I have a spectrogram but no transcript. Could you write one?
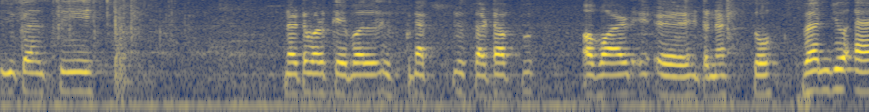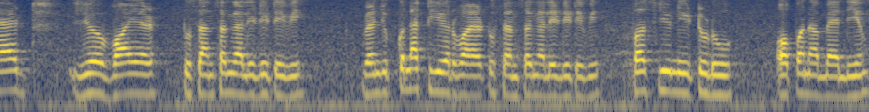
You can see network cable is connect set up a wired uh, internet. So when you add your wire to Samsung LED TV when you connect your wire to Samsung LED TV first you need to do open a menu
